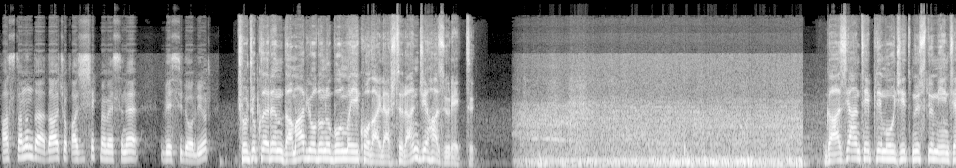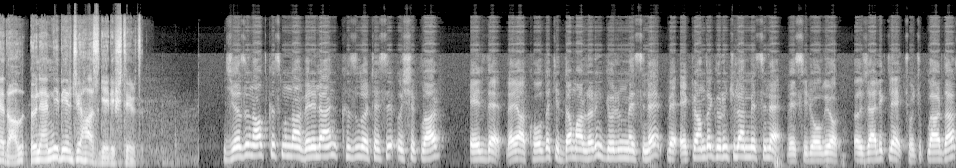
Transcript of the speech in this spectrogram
Hastanın da daha çok acı çekmemesine vesile oluyor. Çocukların damar yolunu bulmayı kolaylaştıran cihaz üretti. Gaziantep'li mucit Müslüm İncedal önemli bir cihaz geliştirdi. Cihazın alt kısmından verilen kızılötesi ışıklar elde veya koldaki damarların görünmesine ve ekranda görüntülenmesine vesile oluyor. Özellikle çocuklarda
